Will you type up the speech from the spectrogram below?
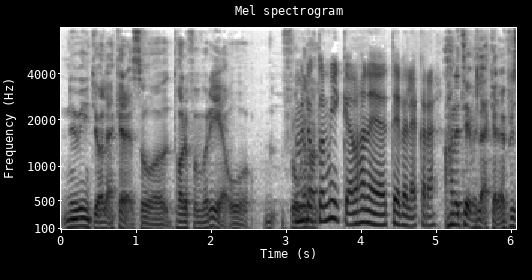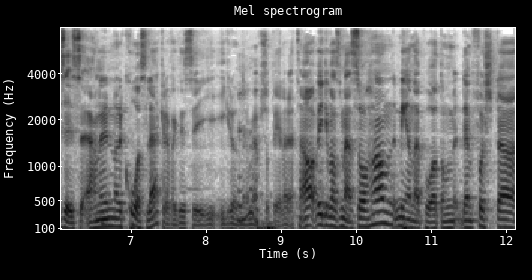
nu är inte jag läkare så ta det för vad det är. Och frågan Men doktor Mikael, han är TV-läkare. han är tv-läkare, precis. Han är narkosläkare faktiskt i, i grunden om jag förstått det hela rätt. Ja, vilket fall som helst. Så han menar på att de, den första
